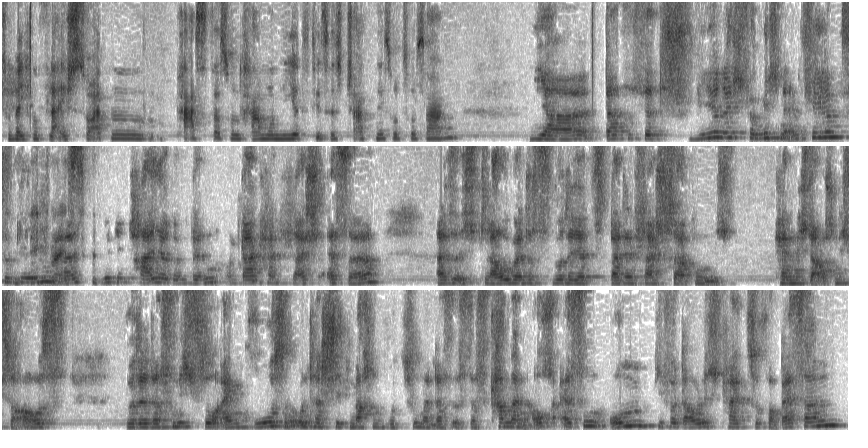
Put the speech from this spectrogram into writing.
Zu welchen Fleischsorten passt das und harmoniert dieses Chutney sozusagen? Ja, das ist jetzt schwierig für mich eine Empfehlung zu geben, weil ich Vegetarierin bin und gar kein Fleisch esse. Also ich glaube, das würde jetzt bei den Fleischsorten, ich kenne mich da auch nicht so aus, würde das nicht so einen großen Unterschied machen, wozu man das ist. Das kann man auch essen, um die Verdaulichkeit zu verbessern.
